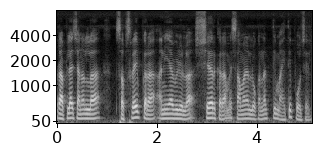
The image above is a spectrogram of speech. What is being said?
तर आपल्या चॅनलला सबस्क्राईब करा आणि या व्हिडिओला शेअर करा. म्हणजे सामान्य लोकांना ती माहिती पोहोचेल.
